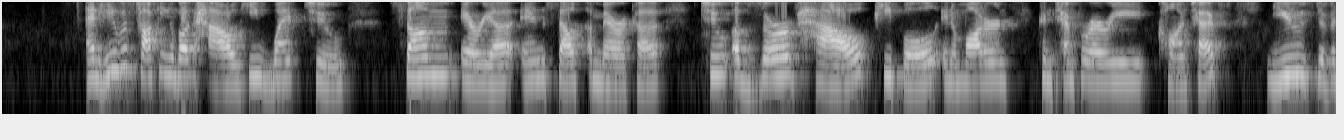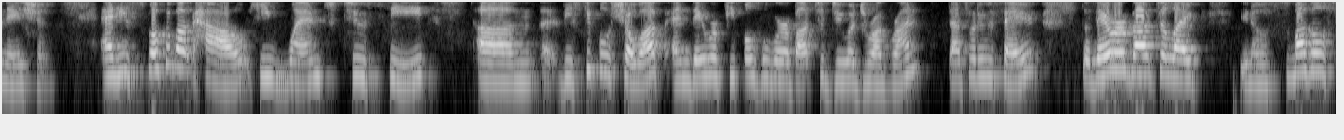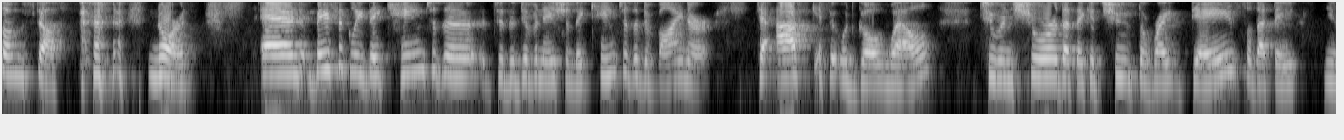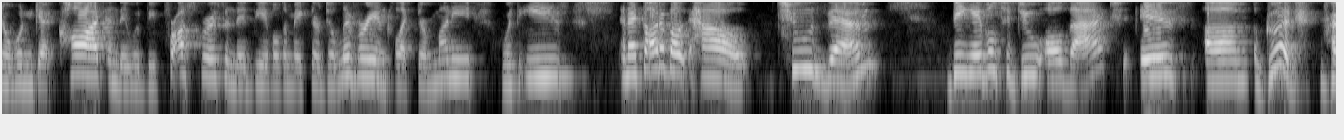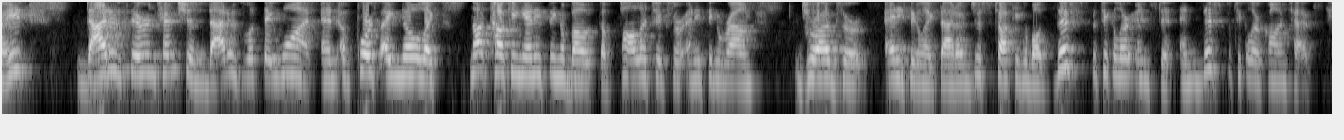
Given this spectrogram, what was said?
And he was talking about how he went to some area in South America to observe how people in a modern contemporary context use divination. And he spoke about how he went to see um, these people show up, and they were people who were about to do a drug run. That's what he was saying. So they were about to, like, you know, smuggle some stuff north. And basically, they came to the to the divination. They came to the diviner to ask if it would go well, to ensure that they could choose the right day, so that they you know wouldn't get caught and they would be prosperous and they'd be able to make their delivery and collect their money with ease. And I thought about how to them being able to do all that is um, good, right? That is their intention. That is what they want. And of course i know like not talking anything about the politics or anything around drugs or anything like that. I'm just talking about this particular instant and this particular context.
